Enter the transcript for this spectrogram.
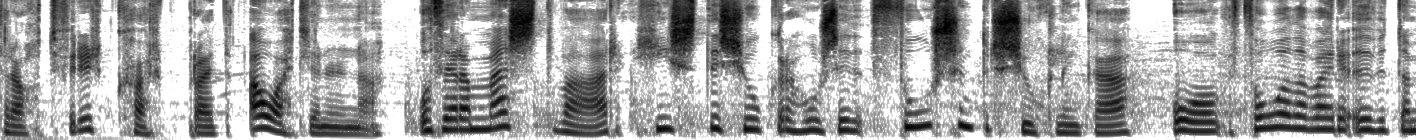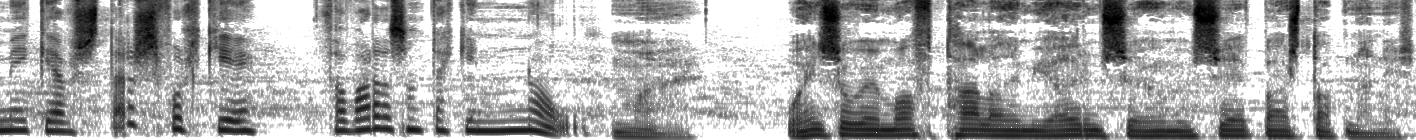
þrátt fyrir körkbrætt áætlununa og þegar mest var hýsti sjúkrahúsið þúsundur sjúklinga og þó að það væri auðvitað mikið af starfsfólki, þá var það samt ekki nóg. Nei. Og eins og við höfum oft talað um í öðrum sögum um sveipaða stopnarnir.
